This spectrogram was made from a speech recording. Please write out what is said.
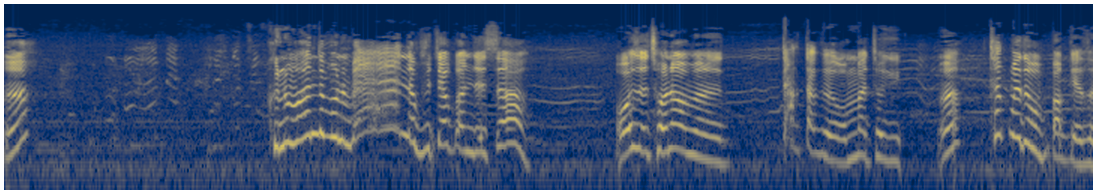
응? 그놈 핸드폰을 맨날 붙잡고 앉아있어. 어디서 전화 오면 딱딱 그 엄마 저기, 어? 택배도 못 받게 해서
